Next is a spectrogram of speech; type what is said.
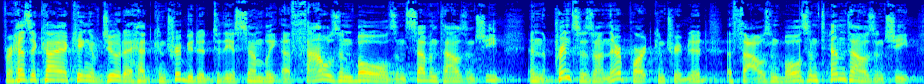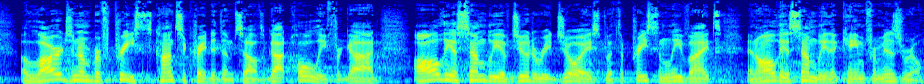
For Hezekiah, king of Judah, had contributed to the assembly a thousand bulls and seven thousand sheep, and the princes on their part contributed a thousand bulls and ten thousand sheep. A large number of priests consecrated themselves, got holy for God. All the assembly of Judah rejoiced with the priests and Levites and all the assembly that came from Israel.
